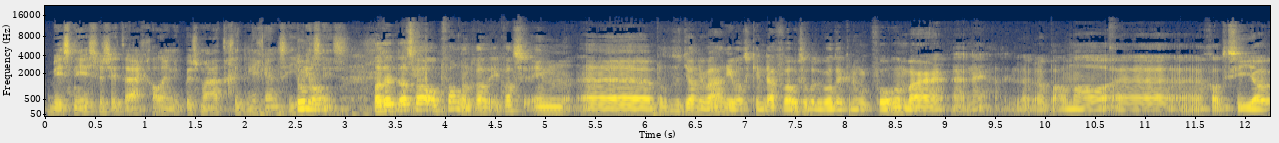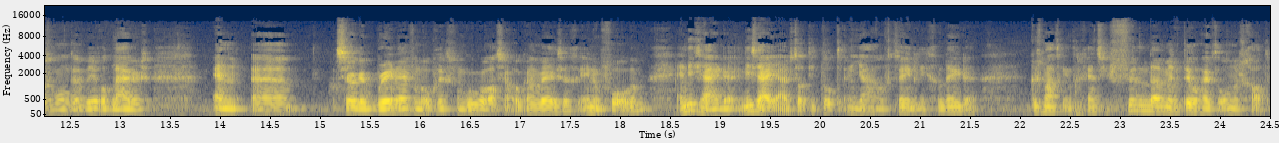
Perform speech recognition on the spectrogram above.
business. We zitten eigenlijk al in de kunstmatige intelligentie business. Want dat is wel opvallend, want ik was in, uh, wat was het, januari was ik in Davos op het World Economic Forum, waar, uh, nou ja, er lopen allemaal uh, grote CEO's rond en wereldleiders. En Sergey Brin, een van de oprichters van Google, was daar ook aanwezig in een forum. En die, zeide, die zei juist dat hij tot een jaar of twee, drie geleden kunstmatige intelligentie fundamenteel heeft onderschat.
